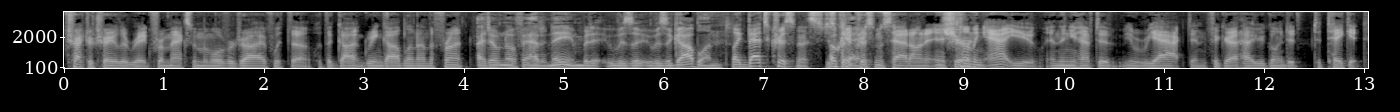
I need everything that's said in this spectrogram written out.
tractor trailer rig from Maximum Overdrive with the with the go- green goblin on the front. I don't know if it had a name, but it was a, it was a goblin. Like that's Christmas. Just okay. put a Christmas hat on it, and it's sure. coming at you, and then you have to you know, react and figure out how you're going to to take it.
